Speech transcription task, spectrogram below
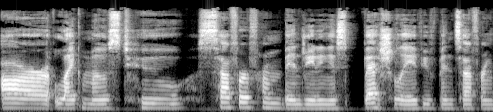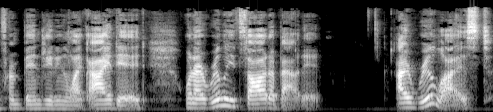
are like most who suffer from binge eating, especially if you've been suffering from binge eating like I did, when I really thought about it, I realized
